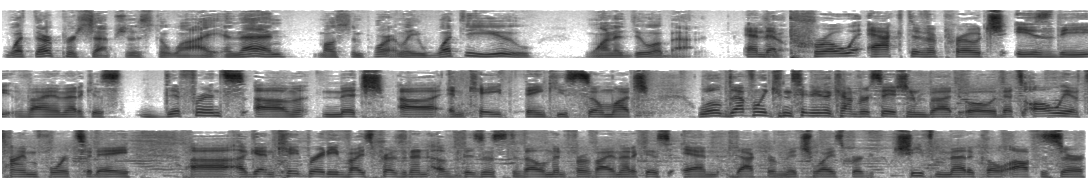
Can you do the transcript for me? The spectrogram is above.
what their perception as to why, and then most importantly, what do you want to do about it? And that proactive approach is the Viomedicus difference. Um, Mitch uh, and Kate, thank you so much. We'll definitely continue the conversation, but oh, that's all we have time for today. Uh, again, Kate Brady, Vice President of Business Development for Viomedicus, and Dr. Mitch Weisberg, Chief Medical Officer.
